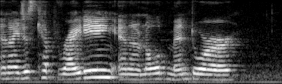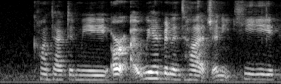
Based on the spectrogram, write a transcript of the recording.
And I just kept writing, and an old mentor contacted me, or we had been in touch, and he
